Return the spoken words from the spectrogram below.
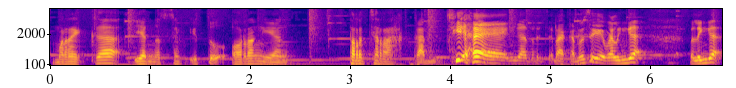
mereka yang nge-save itu orang yang tercerahkan. Cie, nggak tercerahkan. Kayak paling nggak paling nggak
